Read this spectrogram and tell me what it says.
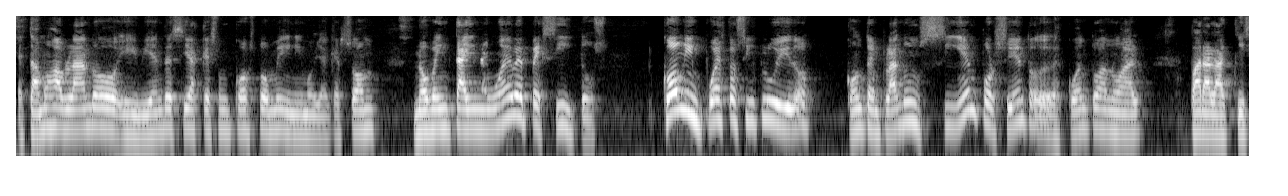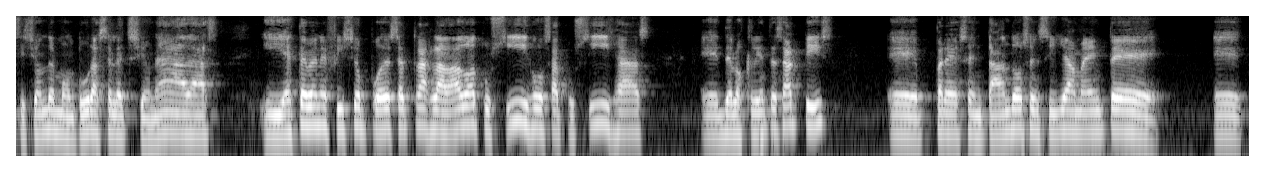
Estamos hablando, y bien decías que es un costo mínimo, ya que son 99 pesitos con impuestos incluidos, contemplando un 100% de descuento anual para la adquisición de monturas seleccionadas. Y este beneficio puede ser trasladado a tus hijos, a tus hijas eh, de los clientes Artis, eh, presentando sencillamente eh,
